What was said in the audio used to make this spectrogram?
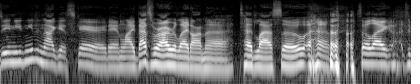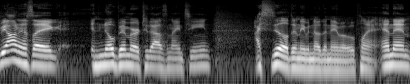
and you need to not get scared, and like that's where I relied on uh, Ted Lasso. so, like to be honest, like in November of 2019, I still didn't even know the name of a plant, and then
